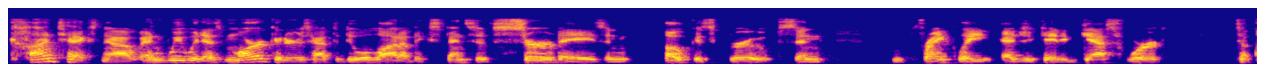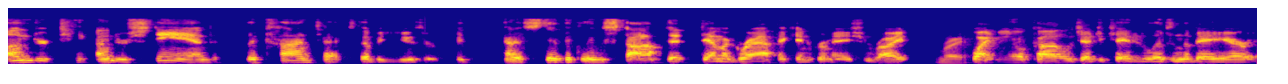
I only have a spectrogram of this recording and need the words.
Context now, and we would as marketers have to do a lot of expensive surveys and focus groups and frankly educated guesswork to under, understand the context of a user. It, kind of typically stopped at demographic information, right? Right. White male, college educated, lives in the Bay Area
